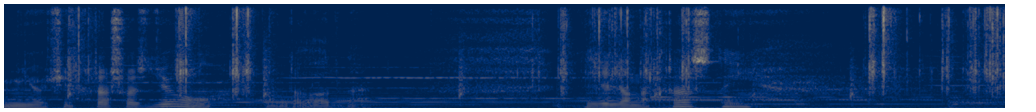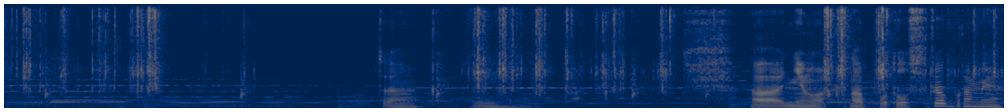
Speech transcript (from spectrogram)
не очень хорошо сделал. Да ладно. Зелено-красный. Так, и вот так. А, немножко напутал с ребрами.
